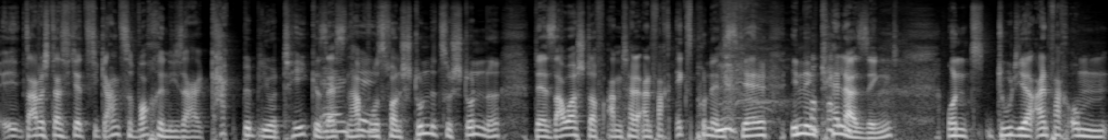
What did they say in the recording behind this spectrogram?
eh, dadurch, dass ich jetzt die ganze Woche in dieser Kackbibliothek gesessen habe, okay. wo es von Stunde zu Stunde der Sauerstoffanteil einfach exponentiell in den Keller sinkt und du dir einfach um,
